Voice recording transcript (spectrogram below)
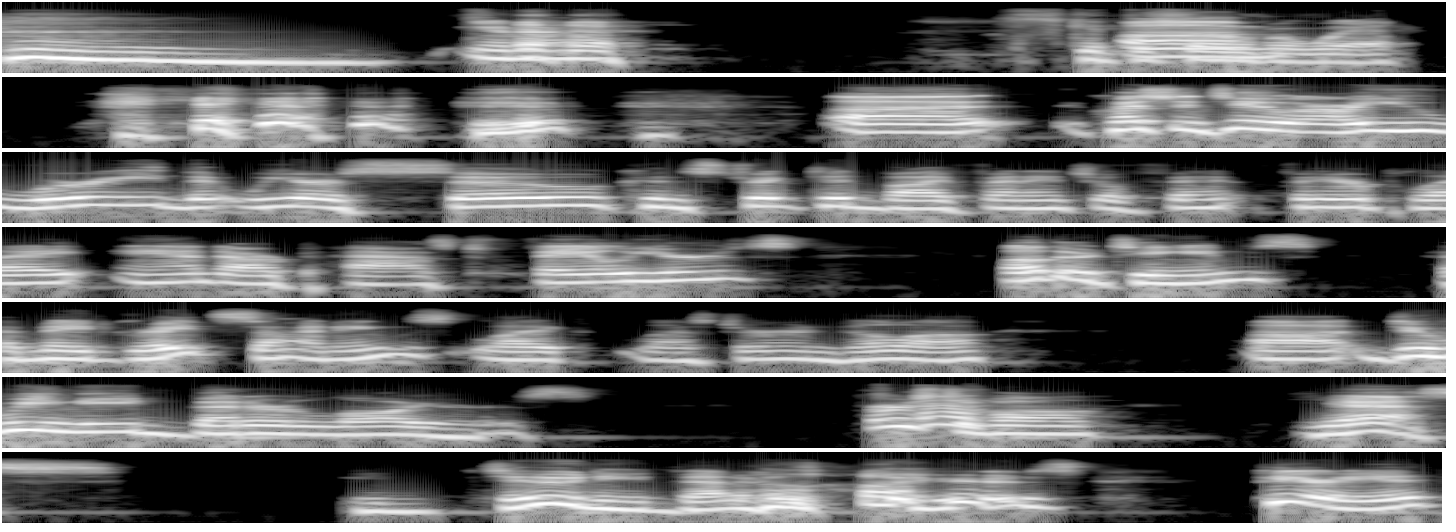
you know. Let's get this Um, over with. uh, question two Are you worried that we are so constricted by financial fa- fair play and our past failures? Other teams have made great signings like Leicester and Villa. Uh, do we need better lawyers? First of all, yes, we do need better lawyers, period.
